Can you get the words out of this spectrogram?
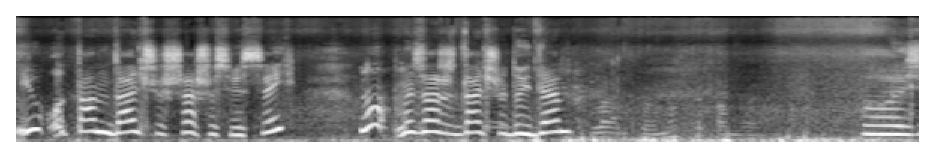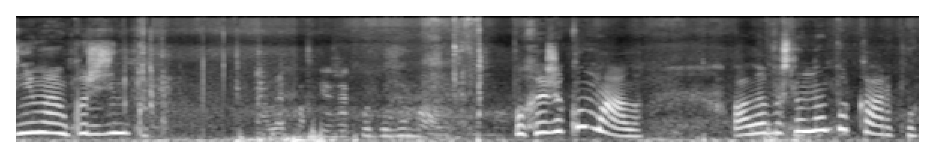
І от там далі ще щось висить. Ну, ми зараз далі дійдемо. Знімаємо корзинку. Але по хижаку дуже мало. По хижаку мало, але в основному по карпу.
